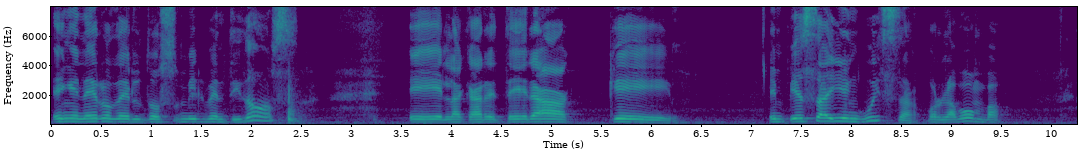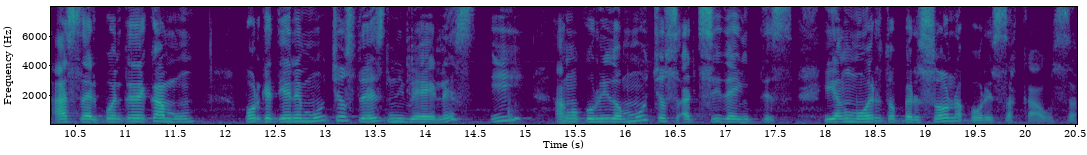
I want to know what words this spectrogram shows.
enero del 2022. Eh, la carretera que empieza ahí en Huiza, por la bomba, hasta el puente de Camún, porque tiene muchos desniveles y han ocurrido muchos accidentes y han muerto personas por esa causa.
